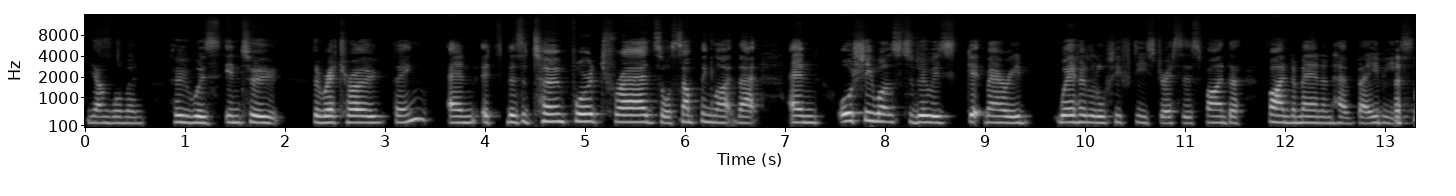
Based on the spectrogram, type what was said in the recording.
young woman who was into the retro thing, and it's there's a term for it, trads or something like that. And all she wants to do is get married, wear her little fifties dresses, find a find a man, and have babies.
